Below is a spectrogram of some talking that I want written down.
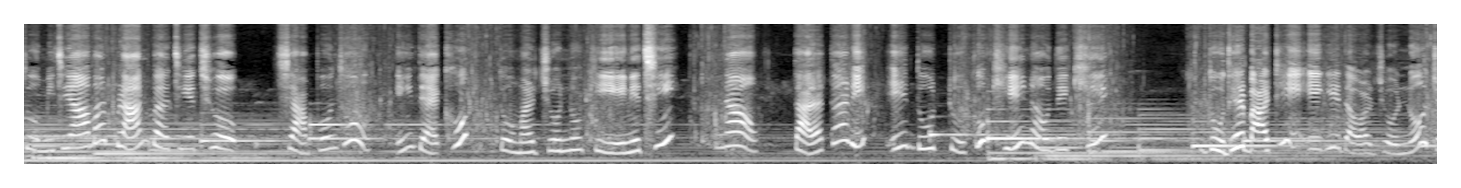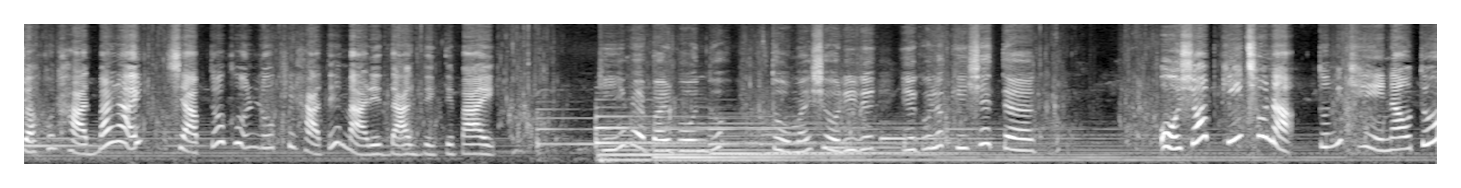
তুমি যে আমার প্রাণ বাঁচিয়েছো। সাপ বন্ধু এই দেখো তোমার জন্য কি এনেছি? নাও তাড়াতাড়ি এই দুধটুকু খেয়ে নাও দেখি। দুধের বাটি এগিয়ে দেওয়ার জন্য যখন হাত বাড়ায় সাপ তখন লক্ষ্মীর হাতে মারের দাগ দেখতে পায়। কি ব্যাপার বন্ধু? তোমার শরীরে এগুলো কিসের দাগ? ওসব কিছু না। তুমি খেয়ে নাও তো।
